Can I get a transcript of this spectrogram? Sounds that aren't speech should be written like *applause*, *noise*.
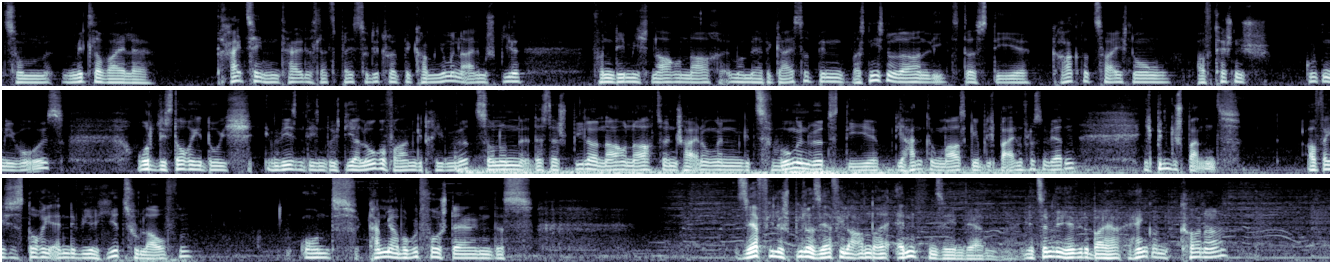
zum mittlerweile 13. Teil des Let's Plays zu Detroit Become Human, einem Spiel, von dem ich nach und nach immer mehr begeistert bin, was nicht nur daran liegt, dass die Charakterzeichnung auf technisch gutem Niveau ist oder die Story durch im Wesentlichen durch Dialoge vorangetrieben wird, sondern dass der Spieler nach und nach zu Entscheidungen gezwungen wird, die die Handlung maßgeblich beeinflussen werden. Ich bin gespannt, auf welches Storyende wir hier zulaufen und kann mir aber gut vorstellen, dass sehr viele Spieler sehr viele andere Enden sehen werden. Jetzt sind wir hier wieder bei Hank und Connor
